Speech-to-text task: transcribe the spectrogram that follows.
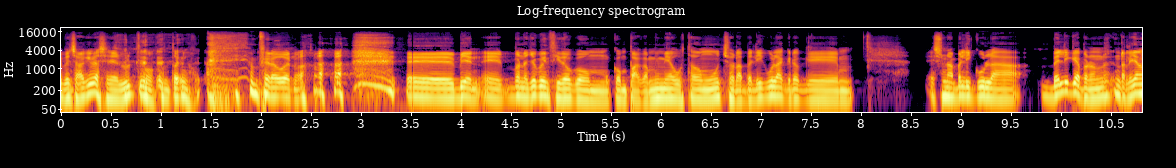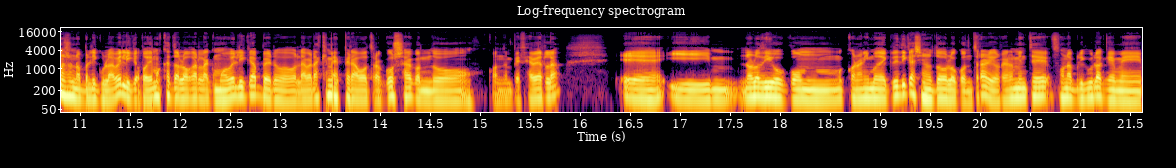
pensaba que iba a ser el último, Antonio. Pero bueno. Eh, bien, eh, bueno, yo coincido con, con, Paco. A mí me ha gustado mucho la película. Creo que es una película bélica, pero en realidad no es una película bélica. Podemos catalogarla como bélica, pero la verdad es que me esperaba otra cosa cuando, cuando empecé a verla. y no lo digo con, con, ánimo de crítica, sino todo lo contrario. Realmente fue una película que me,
